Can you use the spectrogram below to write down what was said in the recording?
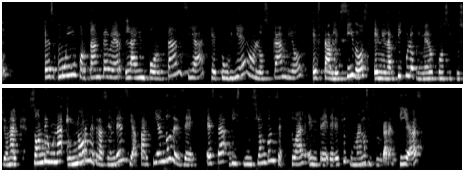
es muy importante ver la importancia que tuvieron los cambios establecidos en el artículo primero constitucional. Son de una enorme trascendencia, partiendo desde esta distinción conceptual entre derechos humanos y sus garantías,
